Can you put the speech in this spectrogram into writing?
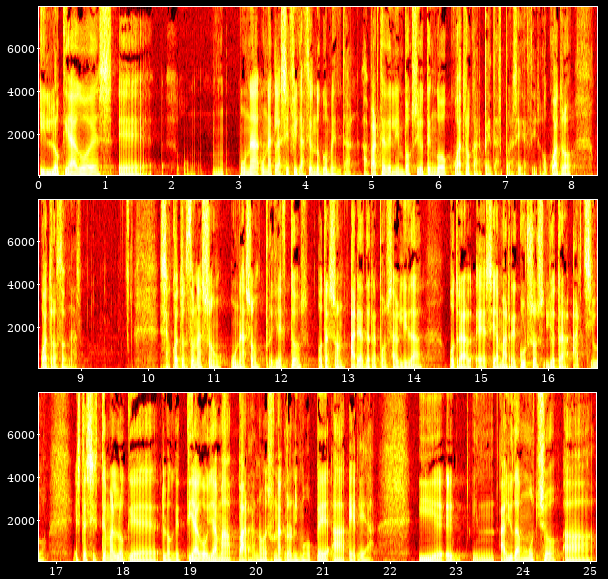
y lo que hago es eh, una, clasificación documental. Aparte del inbox, yo tengo cuatro carpetas, por así decir, o cuatro, cuatro zonas. Esas cuatro zonas son, una son proyectos, otras son áreas de responsabilidad, otra eh, se llama recursos y otra archivo. Este sistema es lo que, lo que Tiago llama PARA, ¿no? Es un acrónimo, P-A-R-A. Y, eh, ayuda mucho a,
